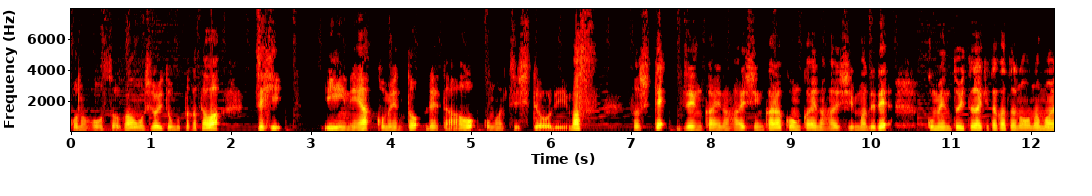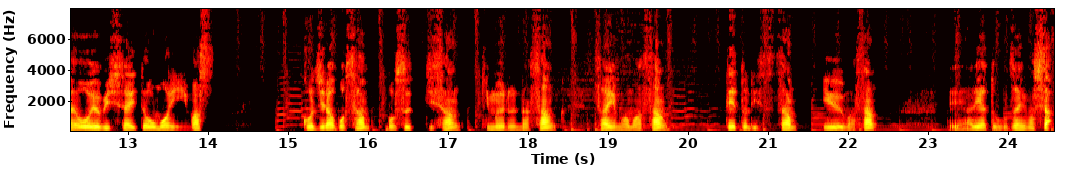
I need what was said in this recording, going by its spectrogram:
この放送が面白いと思った方は、ぜひ、いいねやコメント、レターをお待ちしております。そして、前回の配信から今回の配信まででコメントいただけた方のお名前をお呼びしたいと思います。こじらぼさん、ボスッチさん、キムルナさん、サイママさん、テトリスさん、ユーマさん、えー、ありがとうございました。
